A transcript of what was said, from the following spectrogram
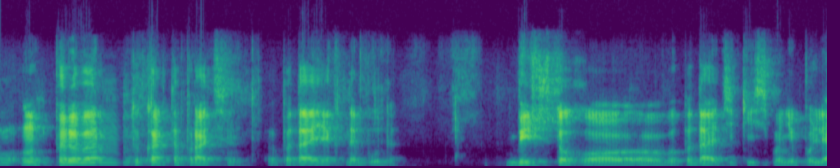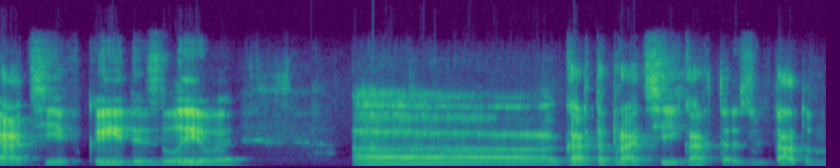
М-м, Перевернута карта праці випадає як не буде. Більш того, випадають якісь маніпуляції, вкиди, зливи. А, карта праці і карта результату, ну,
